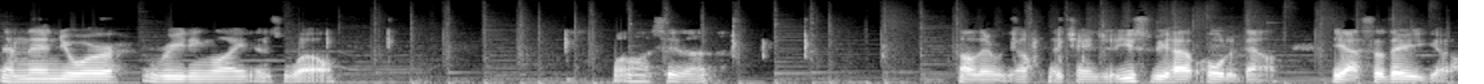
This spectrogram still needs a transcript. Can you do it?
and then your reading light as well. Well, I see that. Oh, there we go. They changed it. It used to be hold it down. Yeah, so there you go.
